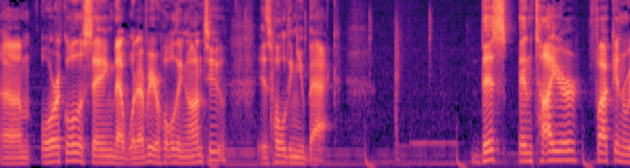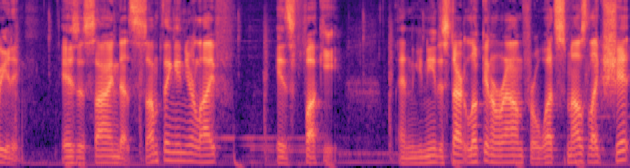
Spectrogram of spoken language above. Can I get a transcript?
um, Oracle is saying that whatever you're holding on to is holding you back this entire fucking reading is a sign that something in your life is fucky. And you need to start looking around for what smells like shit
